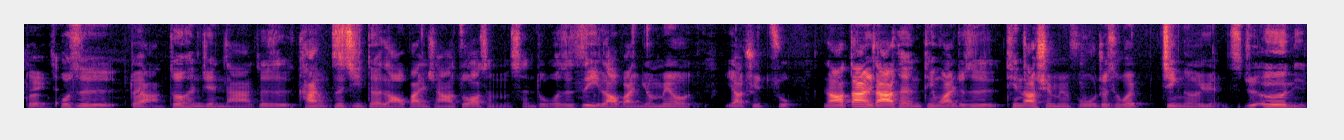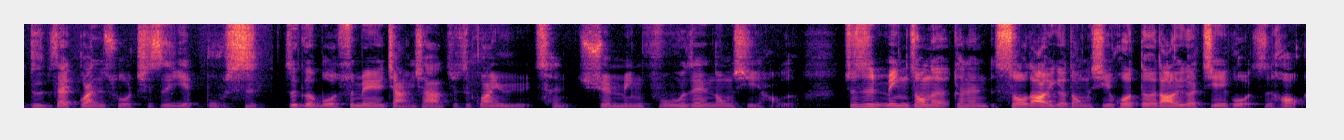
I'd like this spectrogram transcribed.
对，或是对啊，都很简单，就是看自己的老板想要做到什么程度，或是自己老板有没有要去做。然后当然大家可能听完就是听到选民服务，就是会敬而远之，就呃你不是在关说，其实也不是。这个我顺便也讲一下，就是关于成选民服务这件东西好了，就是民众的可能收到一个东西或得到一个结果之后，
